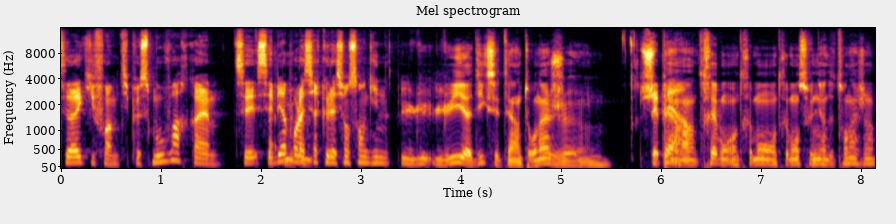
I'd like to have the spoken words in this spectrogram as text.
C'est vrai qu'il faut un petit peu se mouvoir quand même. C'est c'est bien pour la circulation sanguine. lui, lui a dit que c'était un tournage euh, super, Pépère, hein, très bon, très bon, très bon souvenir de tournage. hein.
